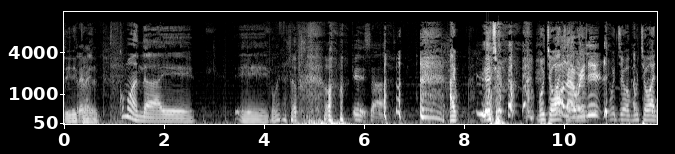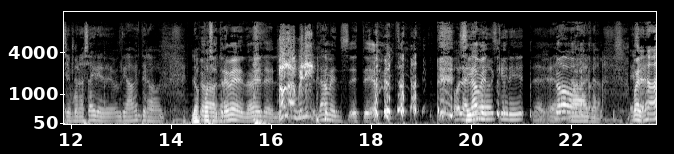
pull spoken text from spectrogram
Directamente. Tremendo. ¿Cómo anda? Eh, eh, ¿Cómo era? Qué desastre. Hay mucho, mucho bache. Hola. Mucho, mucho bache en Buenos Aires. de- Últimamente no. Los No, pozos. no- tremendo. este, el- Hola, Willy. Lamens, este. Hola, Si Lamens. vos querés- No, No, no. eso no. Eso Bueno, no.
